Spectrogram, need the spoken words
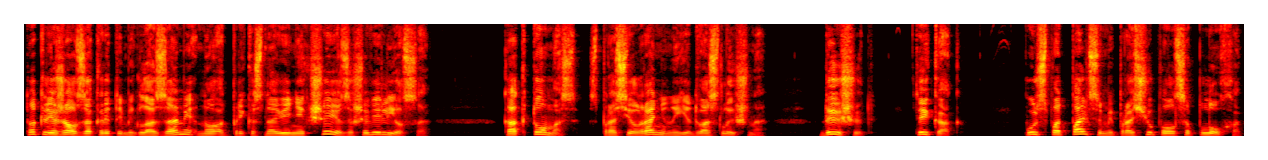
Тот лежал с закрытыми глазами, но от прикосновения к шее зашевелился. «Как Томас?» — спросил раненый едва слышно. «Дышит. «Ты как?» Пульс под пальцами прощупывался плохо.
